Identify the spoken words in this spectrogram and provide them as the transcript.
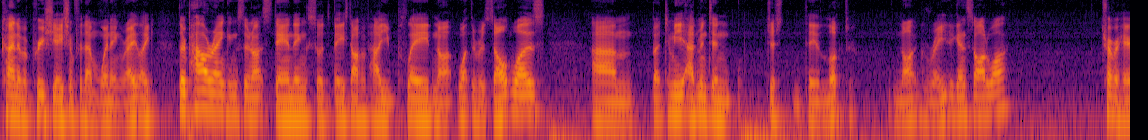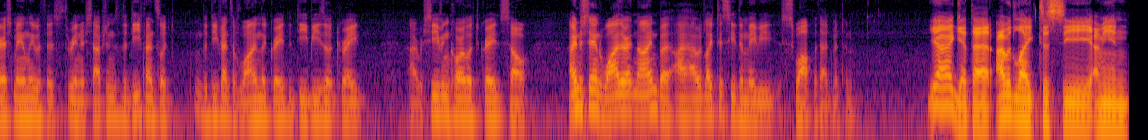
kind of appreciation for them winning, right? Like their power rankings, they're not standing, so it's based off of how you played, not what the result was. Um, but to me, Edmonton just they looked not great against Ottawa. Trevor Harris mainly with his three interceptions. The defense looked, the defensive line looked great. The DBs looked great. Uh, receiving corps looked great. So I understand why they're at nine, but I, I would like to see them maybe swap with Edmonton. Yeah, I get that. I would like to see. I mean,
